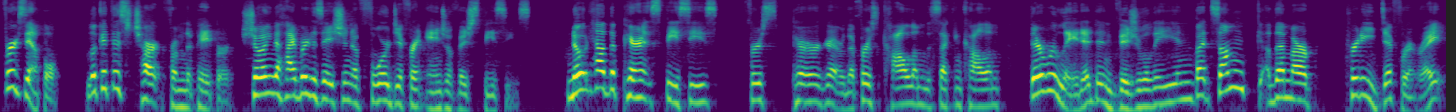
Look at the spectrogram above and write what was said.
For example, Look at this chart from the paper, showing the hybridization of four different angelfish species. Note how the parent species, first paragraph, or the first column, the second column, they're related and visually, and but some of them are pretty different, right?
